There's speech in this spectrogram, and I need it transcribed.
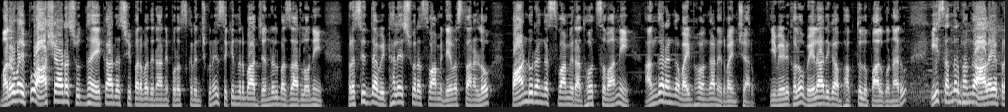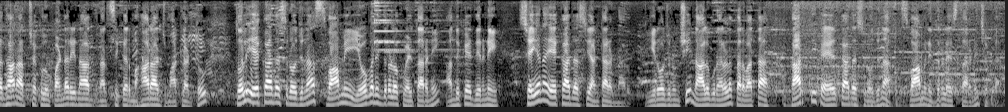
మరోవైపు ఆషాఢ శుద్ధ ఏకాదశి పర్వదినాన్ని పురస్కరించుకుని సికింద్రాబాద్ జనరల్ బజార్లోని ప్రసిద్ధ విఠలేశ్వర స్వామి దేవస్థానంలో పాండురంగ స్వామి రథోత్సవాన్ని అంగరంగ వైభవంగా నిర్వహించారు. ఈ వేడుకలో వేలాదిగా భక్తులు పాల్గొన్నారు. ఈ సందర్భంగా ఆలయ ప్రధాన అర్చకులు పండరీనాథ్ నర్సికర్ మహారాజ్ మాట్లాడుతూ తొలి ఏకాదశి రోజున స్వామి యోగ నిద్రలోకి వెళ్తారని అందుకే దీనిని శయన ఏకాదశి అంటారన్నారు. ఈ రోజు నుంచి నాలుగు నెలల తర్వాత కార్తీక ఏకాదశి రోజున స్వామి నిద్రలేస్తారని చెప్పారు.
